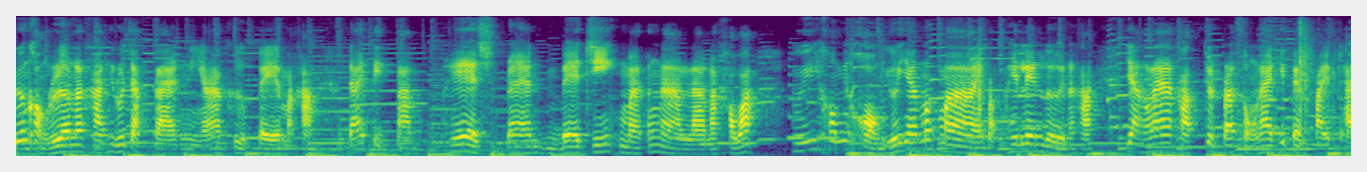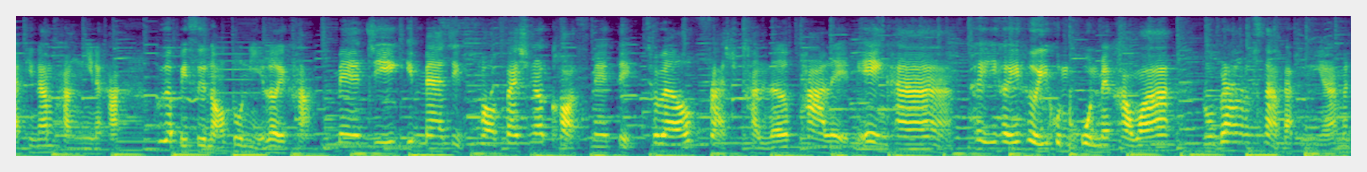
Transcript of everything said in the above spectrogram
รื่องของเรื่องนะคะที่รู้จักแบรนด์นี้คือเปรมอะค่ะ ได้ติดตามเพจแบรนด์เบจิกมาตั้งนานแล้วนะคะว่าเฮ้ยเขามีของเยอะแยะมากมายแบบให้เล่นเลยนะคะ อย่างแรกครับจุดประสงค์แรกที่เป็นไปแพลทินัมครั้งนี้นะคะ เพื่อไปซื้อน้องตัวนี้เลยค่ะ Magic Imagic Professional Cosmetic 12 Flash Color Palette นี่เองค่ะ เฮ้ยเฮ้ยเฮ้ยคุณคุณไหมคะว่า รูปร่างลักษณะแบบนี้มัน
